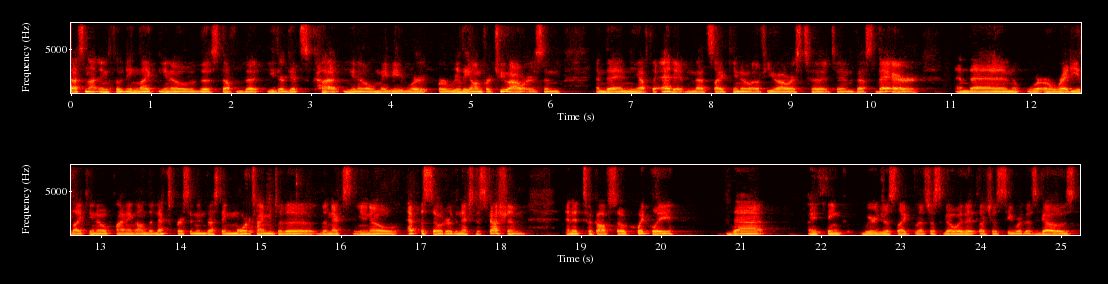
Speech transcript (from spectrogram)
that's not including like you know the stuff that either gets cut you know maybe we're we're really on for two hours and and then you have to edit and that's like you know a few hours to to invest there. And then we're already like you know planning on the next person investing more time into the the next you know episode or the next discussion. And it took off so quickly that i think we're just like let's just go with it. Let's just see where this goes.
